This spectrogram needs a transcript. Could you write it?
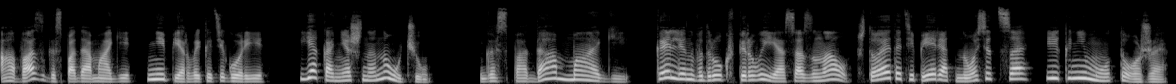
А вас, господа маги, не первой категории, я, конечно, научу. Господа маги, Кэллин вдруг впервые осознал, что это теперь относится и к нему тоже.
